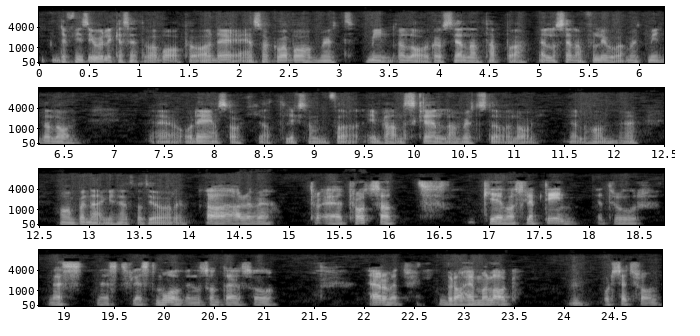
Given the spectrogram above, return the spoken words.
det finns olika sätt att vara bra på. Det är en sak att vara bra mot mindre lag och sällan tappa, eller sällan förlora mot mindre lag. Eh, och det är en sak att liksom för ibland skrälla mot större lag. Eller ha en, eh, ha en benägenhet att göra det. Ja, jag håller med. Eh, Trots att Kiev har släppt in, jag tror näst, näst flest mål eller något sånt där, så är de ett bra hemmalag. Mm. Bortsett från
